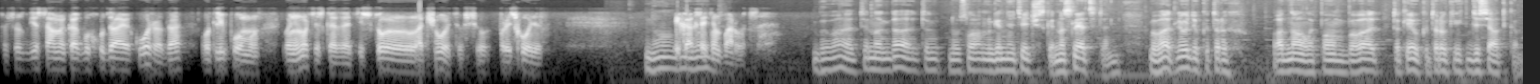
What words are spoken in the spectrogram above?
то есть вот где самая как бы худая кожа, да, вот липома, вы не можете сказать, и что, от чего это все происходит? Ну, и как бывает, с этим бороться? Бывает иногда, это, ну, условно, генетическое, наследственное. Бывают люди, у которых одна липома, бывают такие, у которых их десяткам.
